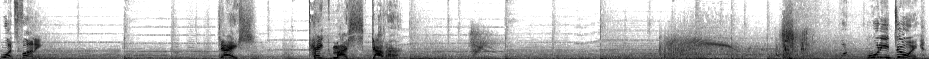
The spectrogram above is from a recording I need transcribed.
What's funny? Jeice! Take my scouter! What, what are you doing?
